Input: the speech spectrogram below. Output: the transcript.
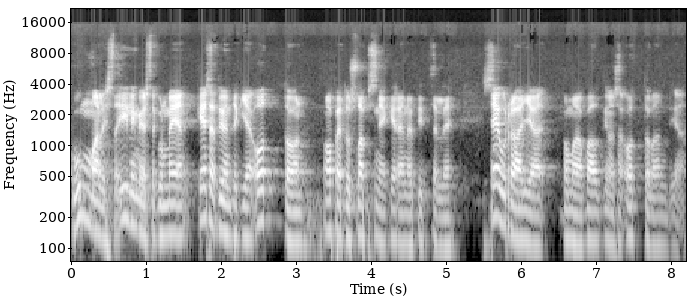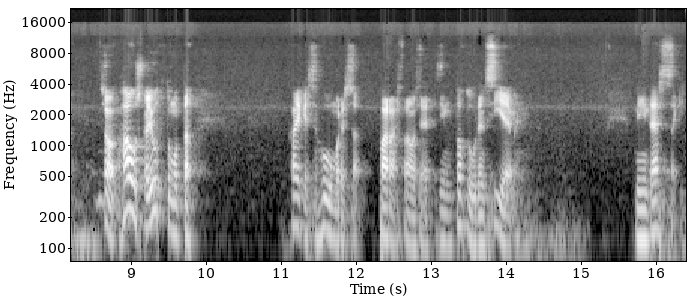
kummallista ilmiöstä, kun meidän kesätyöntekijä Otto on opetuslapsineen kerännyt itselleen seuraajia omaan valtionsa Ottolandiaan. Se on hauska juttu, mutta kaikessa huumorissa parasta on se, että siinä on totuuden siemen. Niin tässäkin.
